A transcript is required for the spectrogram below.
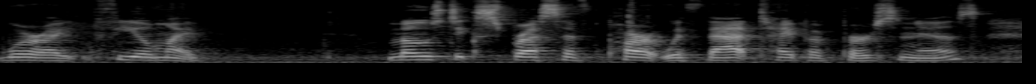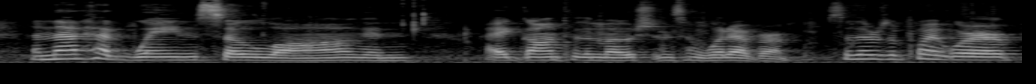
where I feel my most expressive part with that type of person is. And that had waned so long and I had gone through the motions and whatever. So there was a point where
